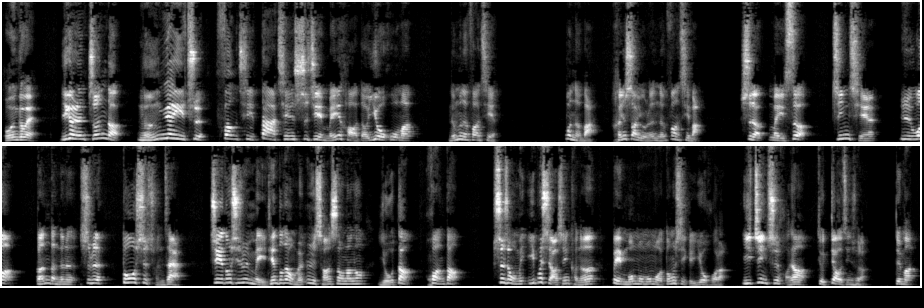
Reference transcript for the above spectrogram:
我问各位，一个人真的能愿意去放弃大千世界美好的诱惑吗？能不能放弃？不能吧，很少有人能放弃吧？是的，美色、金钱、欲望等等等等，是不是都是存在？这些东西是不是每天都在我们日常生活当中游荡晃荡？甚至我们一不小心可能被某某某某东西给诱惑了，一进去好像就掉进去了，对吗？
